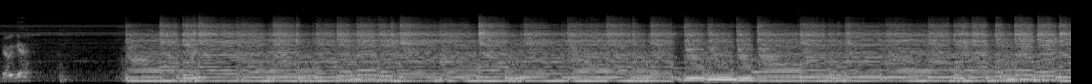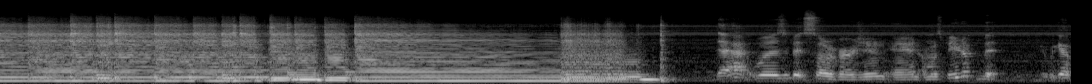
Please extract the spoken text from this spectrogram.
Here we go. Was a bit slower version, and I'm going to speed it up a bit. Here we go.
